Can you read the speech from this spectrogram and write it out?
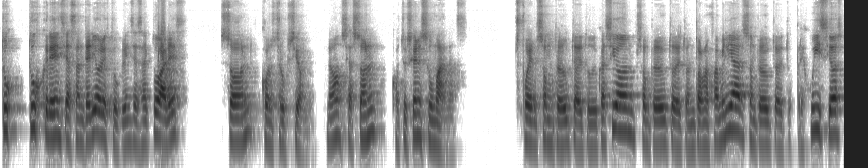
tus creencias anteriores, tus creencias actuales, son construcción, ¿no? O sea, son construcciones humanas son producto de tu educación, son producto de tu entorno familiar, son producto de tus prejuicios,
